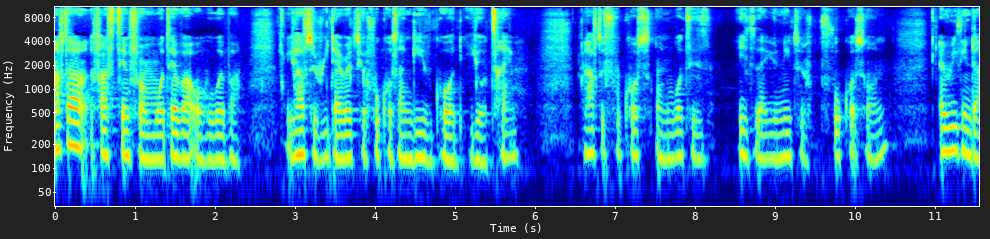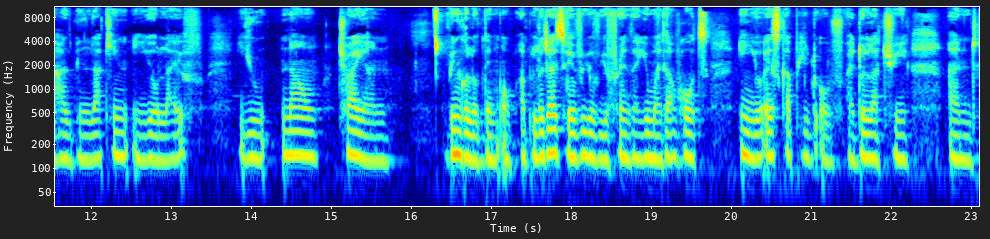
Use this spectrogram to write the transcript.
after fasting from whatever or whoever, you have to redirect your focus and give God your time. You have to focus on what is it that you need to focus on. Everything that has been lacking in your life, you now try and bring all of them up. Apologize to every of your friends that you might have hurt in your escapade of idolatry and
